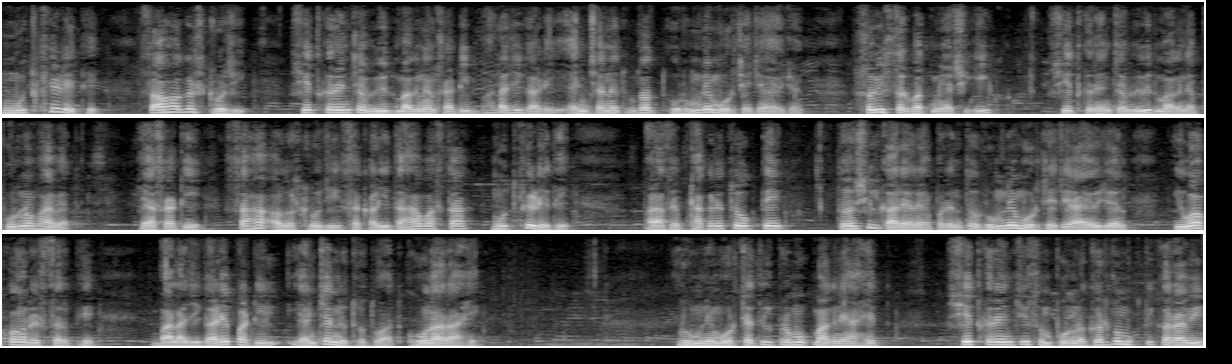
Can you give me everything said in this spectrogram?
मुदखेड येथे सहा ऑगस्ट रोजी शेतकऱ्यांच्या विविध मागण्यांसाठी बालाजी गाडे यांच्या नेतृत्वात रुमणे मोर्चाचे आयोजन. सविस्तर बातमी अशी की शेतकऱ्यांच्या विविध मागण्या पूर्ण व्हाव्यात. यासाठी सहा ऑगस्ट रोजी सकाळी दहा वाजता मुदखेड येथे बाळासाहेब ठाकरे चौक ते तहसील कार्यालयापर्यंत रुमणे मोर्चाचे आयोजन युवा काँग्रेसतर्फे बालाजी गाडे पाटील यांच्या नेतृत्वात होणार आहे. रुमणे मोर्चातील प्रमुख मागण्या आहेत शेतकऱ्यांची संपूर्ण कर्जमुक्ती करावी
